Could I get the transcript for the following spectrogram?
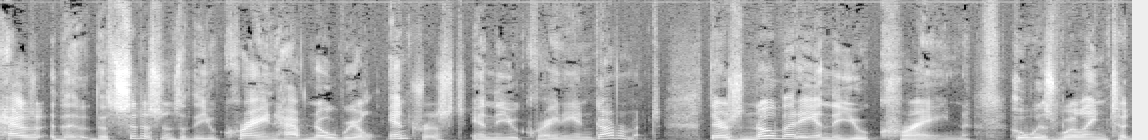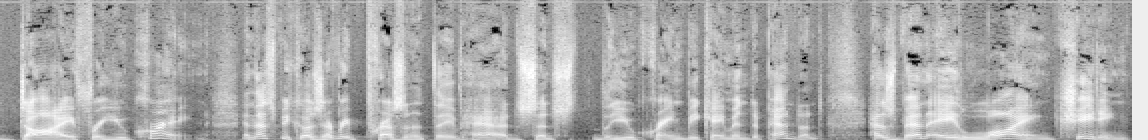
has the, the citizens of the Ukraine have no real interest in the Ukrainian government. There's nobody in the Ukraine who is willing to die for Ukraine. And that's because every president they've had since the Ukraine became independent has been a lying, cheating,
